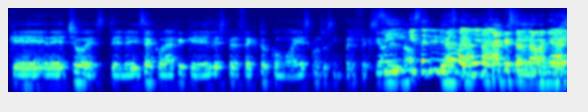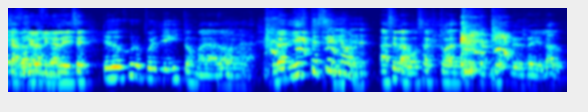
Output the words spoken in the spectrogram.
que de hecho este le dice a Coraje que él es perfecto como es con sus imperfecciones, sí, que está en una bañera. Ajá, que está en una bañera y al final le dice, te lo juro por Dieguito Maradona. O sea, y este señor hace la voz actual, por ejemplo, del Rey Helado.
